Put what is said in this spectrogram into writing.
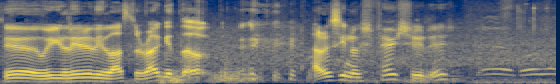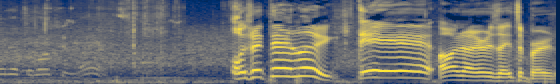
Dude, we literally lost the rocket though. I don't see no parachute, dude. Yeah, bro, only got to launch it once. Oh, it's right there, look. There. Oh, no, there is a, it's a bird.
